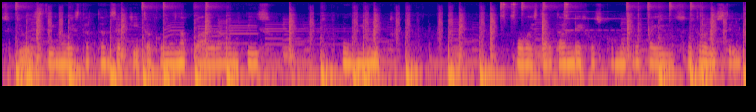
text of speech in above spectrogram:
si tu destino va a estar tan cerquita como una cuadra, un piso, un minuto. O va a estar tan lejos como otro país, otro distrito.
